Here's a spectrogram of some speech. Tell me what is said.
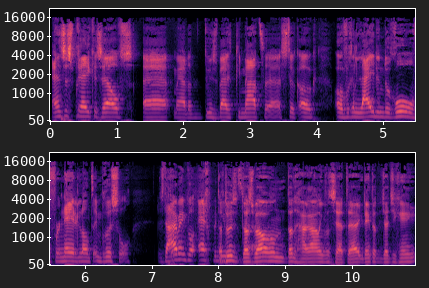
En ze spreken zelfs, eh, maar ja, dat doen ze bij het klimaatstuk ook, over een leidende rol voor Nederland in Brussel. Dus daar ben ik wel echt Dat, benieuwd. ze- dat is eh, wel een, dat herhaling van zetten. Hè. Ik denk dat, dat je geen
